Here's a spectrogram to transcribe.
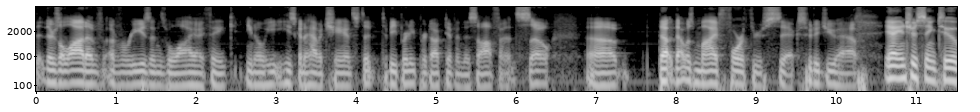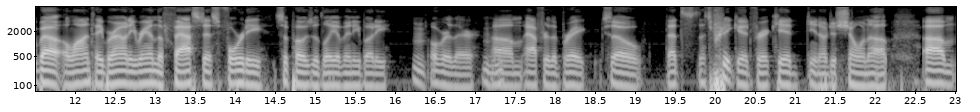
There's a lot of, of reasons why I think you know he, he's going to have a chance to, to be pretty productive in this offense. So uh, that that was my four through six. Who did you have? Yeah, interesting too about Alante Brown. He ran the fastest 40 supposedly of anybody Hmm. over there Mhm. um, after the break. So that's that's pretty good for a kid, you know, just showing up. Um,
